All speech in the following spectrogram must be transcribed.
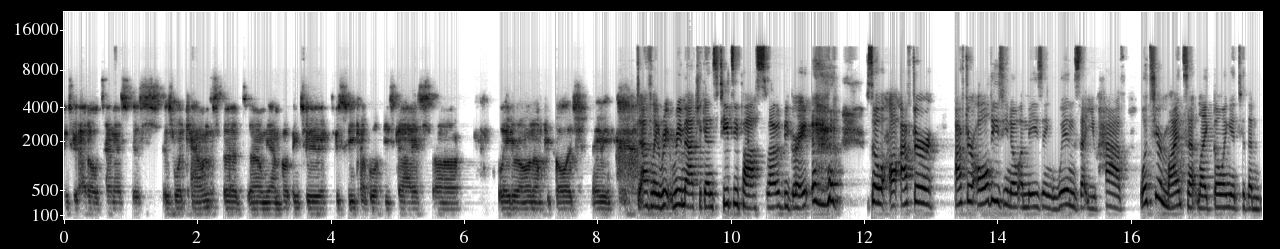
into adult tennis, is is what counts. But um, yeah, I'm hoping to to see a couple of these guys. Uh, later on after college, maybe. Definitely re- rematch against Tsitsipas. That would be great. so uh, after after all these, you know, amazing wins that you have, what's your mindset like going into the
